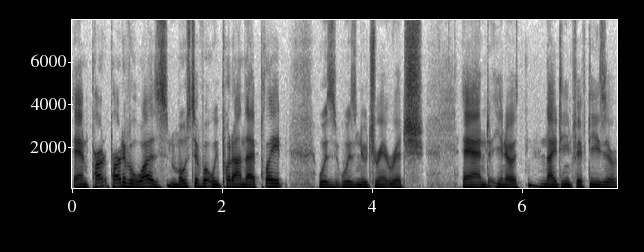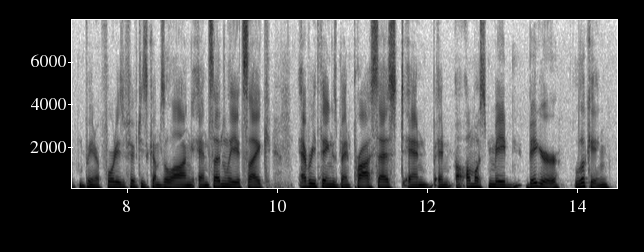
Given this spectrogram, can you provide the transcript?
And part part of it was most of what we put on that plate was was nutrient rich and you know 1950s or you know 40s and 50s comes along and suddenly it's like everything's been processed and and almost made bigger looking.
